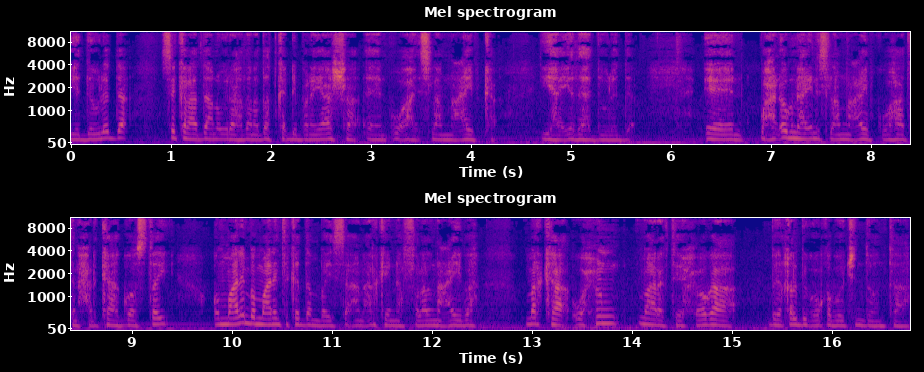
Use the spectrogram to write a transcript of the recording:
iyo dowladda si kale haddaan u idhaahdana dadka dhibanayaasha u ah islaam nacaybka iyo hay'adaha dowladda. Waxaan ognahay in islaam nacaybku haatan xarkaha goostay oo maalinba maalinta ka dambaysa aan arkayna falal nacayba. Marka waxun maaragtay xoogaa bay qalbiga u qaboojin doontaa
